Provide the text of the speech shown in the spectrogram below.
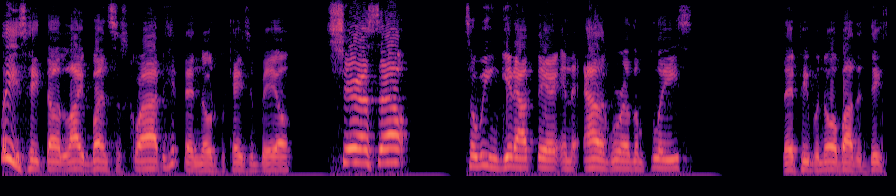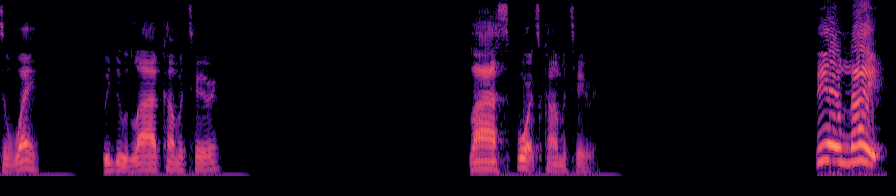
Please hit that like button, subscribe, hit that notification bell, share us out so we can get out there in the algorithm, please. Let people know about the Dixon Way. We do live commentary, live sports commentary. Phil Knight,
